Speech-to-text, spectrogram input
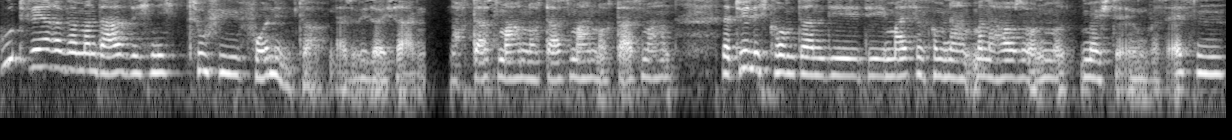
gut wäre, wenn man da sich nicht zu viel vornimmt da. Also wie soll ich sagen? Noch das machen, noch das machen, noch das machen. Natürlich kommt dann die, die meistens kommt man nach Hause und möchte irgendwas essen.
